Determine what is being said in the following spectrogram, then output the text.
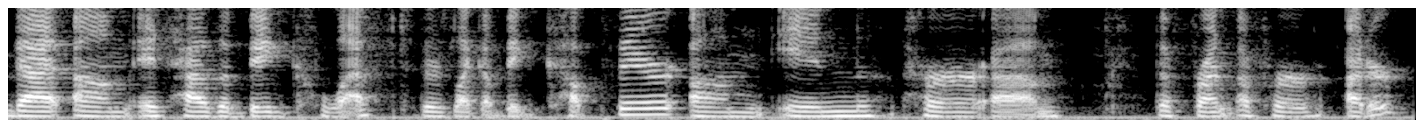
that um, it has a big cleft. There's like a big cup there um, in her, um, the front of her udder.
